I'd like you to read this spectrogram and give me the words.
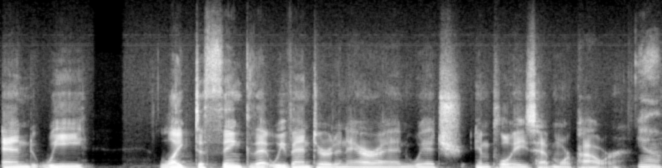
and we like to think that we've entered an era in which employees have more power. Yeah.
